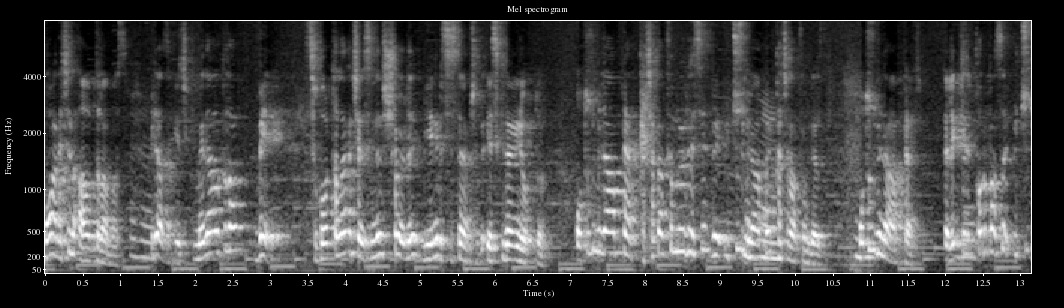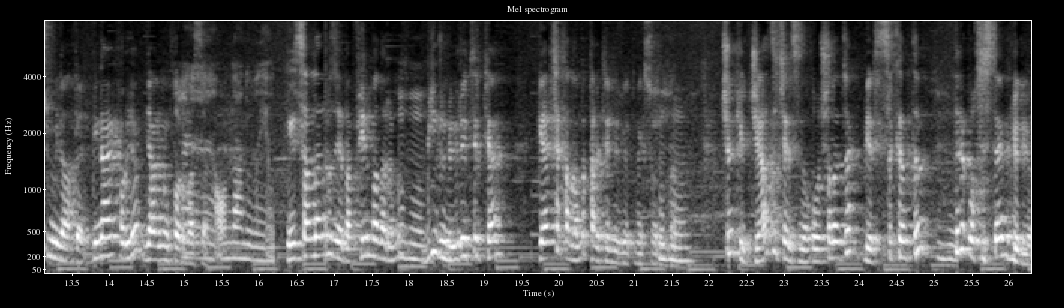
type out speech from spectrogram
o an için algılamaz. Biraz gecikmeli algılar ve sigortaların içerisinde şöyle yeni bir sistem çıktı. Eskiden yoktu. 30 miliamper kaçak akım öğresi ve 300 miliamper kaçak akım öğresi. 30 miliamper elektrik koruması, 300 miliamper binayı koruyan yangın koruması. Ha, ondan dolayı. İnsanlarımız ya da firmalarımız bir ürünü üretirken gerçek anlamda kaliteli üretmek zorunda. Çünkü cihaz içerisinde oluşacak bir sıkıntı direkt o sistem görüyor.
